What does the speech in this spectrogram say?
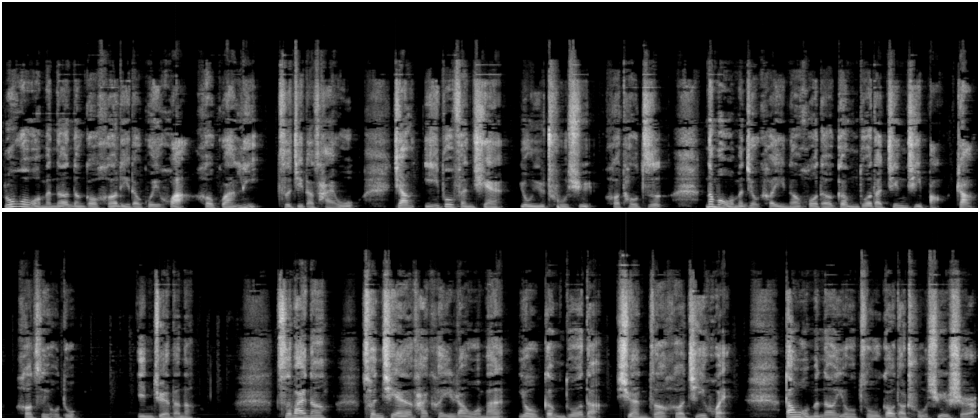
如果我们呢，能够合理的规划和管理自己的财务，将一部分钱用于储蓄和投资，那么我们就可以呢，获得更多的经济保障和自由度。您觉得呢？此外呢？存钱还可以让我们有更多的选择和机会。当我们呢有足够的储蓄时，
